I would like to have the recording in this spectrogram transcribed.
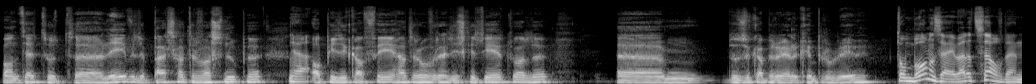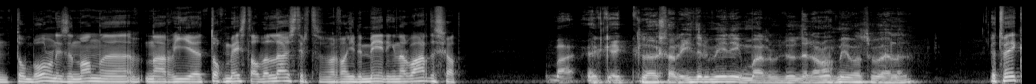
Want dit doet eh, leven, de pers gaat ervan snoepen. Ja. Op ieder café gaat er over gediscuteerd worden. Ehm, dus ik heb er eigenlijk geen probleem mee. Tom Bonen zei wel hetzelfde. En Tom Bonen is een man eh, naar wie je toch meestal wel luistert, waarvan je de mening naar waarde schat. Maar ik, ik luister naar iedere mening, maar we doen er dan nog mee wat we willen. Het WK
